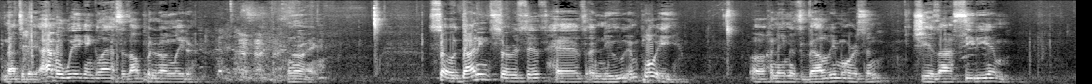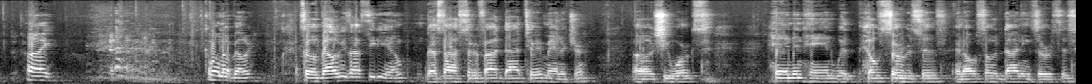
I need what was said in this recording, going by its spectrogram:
not today. I have a wig and glasses. I'll put it on later. All right. So, Dining Services has a new employee. Uh, her name is Valerie Morrison. She is our CDM. Hi. Come on up, Valerie. So, Valerie's our CDM. That's our Certified Dietary Manager. Uh, she works hand in hand with health services and also dining services.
